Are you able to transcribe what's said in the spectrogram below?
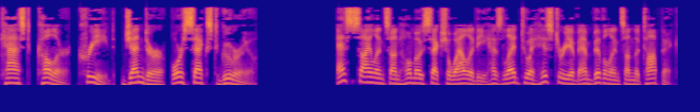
caste, color, creed, gender, or sexed guru. S silence on homosexuality has led to a history of ambivalence on the topic.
